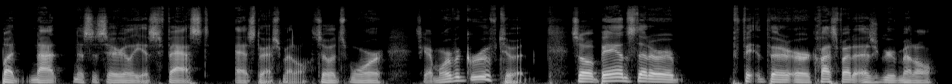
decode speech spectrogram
but not necessarily as fast as thrash metal so it's more it's got more of a groove to it so bands that are that are classified as groove metal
